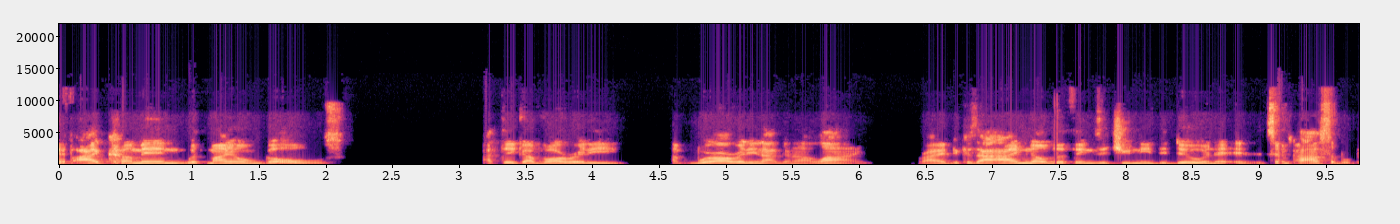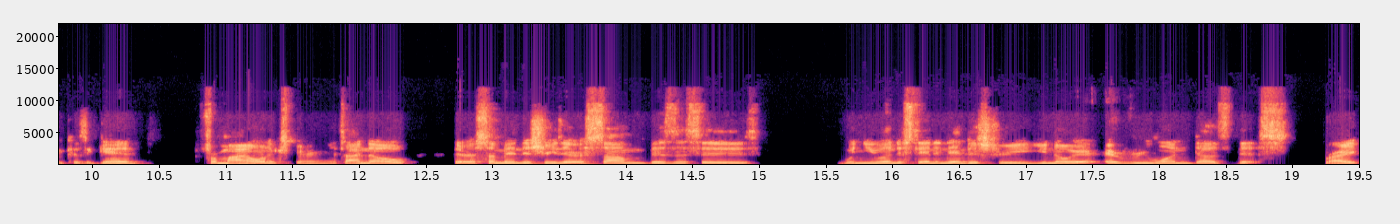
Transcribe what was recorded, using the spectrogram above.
if I come in with my own goals, I think I've already, we're already not going to align, right? Because I, I, know the things that you need to do and it, it's impossible because again, from my own experience, I know there are some industries, there are some businesses when you understand an industry, you know everyone does this, right?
